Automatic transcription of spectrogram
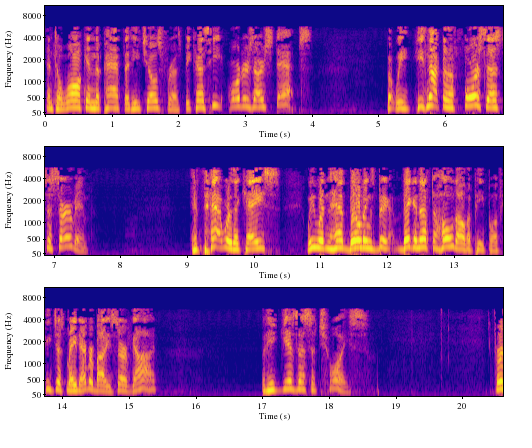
and to walk in the path that he chose for us because he orders our steps. But we, he's not going to force us to serve him. If that were the case, we wouldn't have buildings big, big enough to hold all the people if He just made everybody serve God. But He gives us a choice. 1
